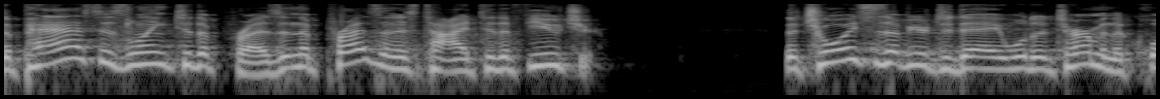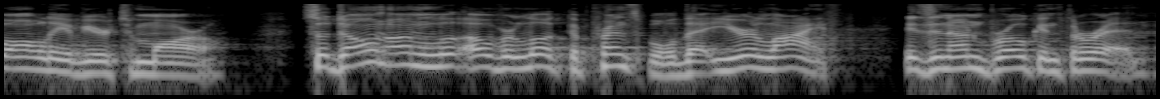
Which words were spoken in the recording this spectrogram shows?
The past is linked to the present, the present is tied to the future. The choices of your today will determine the quality of your tomorrow. So don't un- overlook the principle that your life is an unbroken thread.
